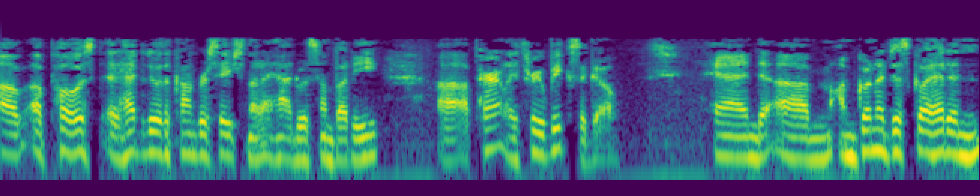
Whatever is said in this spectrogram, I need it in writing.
a, a, post. It had to do with a conversation that I had with somebody, uh, apparently three weeks ago and um, I'm going to just go ahead and,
